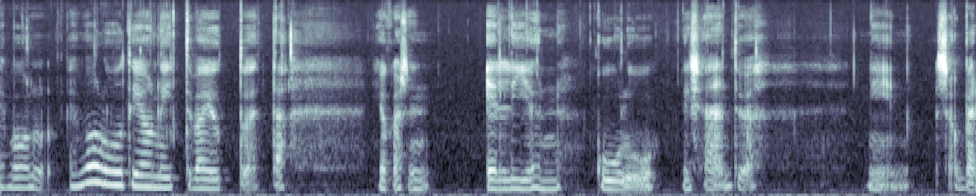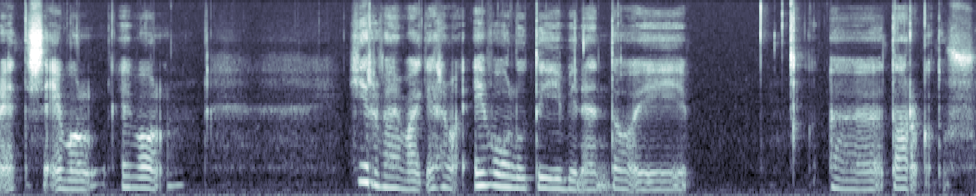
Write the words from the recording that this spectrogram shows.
evol, evoluutioon liittyvä juttu, että jokaisen eliön kuuluu lisääntyä, niin se on periaatteessa evol, evol, hirveän vaikea sanoa, evolutiivinen toi ö, tarkoitus,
